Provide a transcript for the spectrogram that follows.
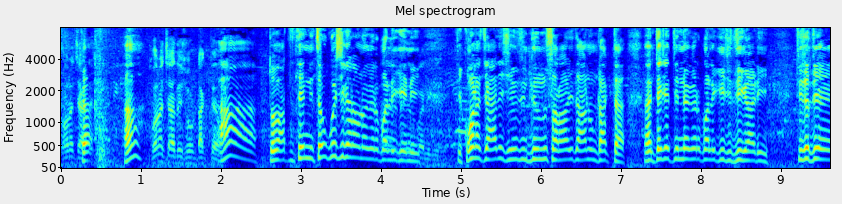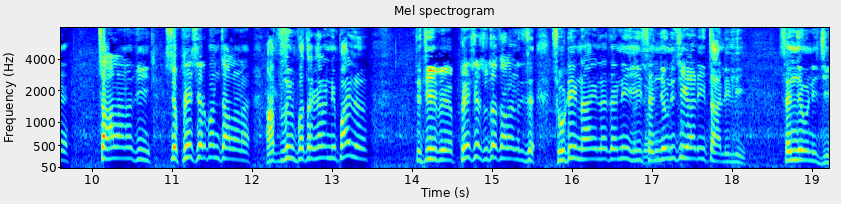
कोणाच्या का-? हा? कोणाच्या आदेशावर टाकतात? हा. तो आता त्यांनी चौकशी करावं नगरपालिकेने. नगरपालिकेने. ती कोणाच्या आदेशानुसार इथं आणून टाकता. आणि त्याच्यात ती नगरपालिकेची ती गाडी. तिचं ते चाला ना ती. तिचं प्रेशर पण चाला ना आता तुम्ही पत्रकारांनी पाहिलं. तर ती प्रेशर सुद्धा चाला ना तिचं शेवटी नाही त्यांनी ही संजीवनीची गाडी इथं आलेली. संजीवनीची.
